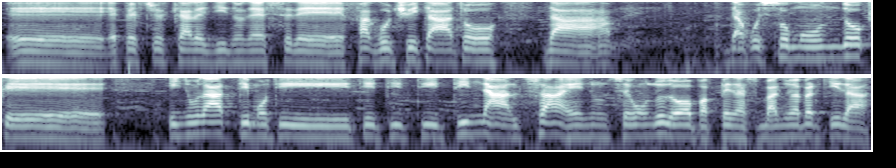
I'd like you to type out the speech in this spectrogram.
e, e per cercare di non essere fagocitato da da questo mondo che in un attimo ti, ti, ti, ti, innalza e in un secondo dopo appena sbagli una partita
